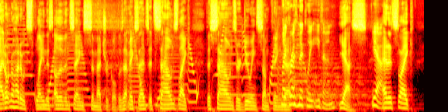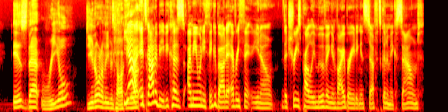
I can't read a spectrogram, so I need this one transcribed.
I don't know how to explain this other than saying symmetrical. Does that make sense? It sounds like the sounds are doing something Like that, rhythmically even. Yes. Yeah. And it's like, is that real? Do you know what I'm even talking Yeah, about? it's got to be because I mean, when you think about it, everything you know, the tree's probably moving and vibrating and stuff. It's going to make a sound,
